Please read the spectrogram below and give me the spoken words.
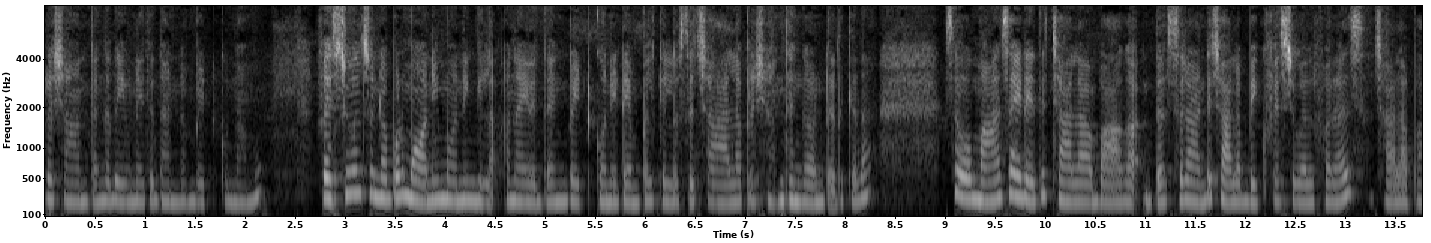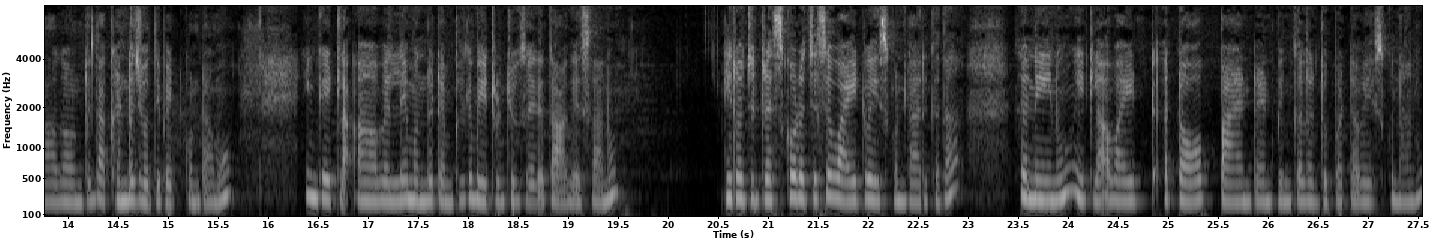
ప్రశాంతంగా దేవుని అయితే దండం పెట్టుకున్నాము. ఫెస్టివల్స్ ఉన్నప్పుడు మార్నింగ్ మార్నింగ్ ఇలా నైవేద్యం పెట్టుకొని టెంపుల్కి వెళ్ళి వస్తే చాలా ప్రశాంతంగా ఉంటుంది కదా. సో మా సైడ్ అయితే చాలా బాగా దసరా అంటే చాలా బిగ్ ఫెస్టివల్ ఫర్ అస్ చాలా బాగా ఉంటుంది. అఖండ జ్యోతి పెట్టుకుంటాము. ఇంకా ఇట్లా వెళ్ళే ముందు టెంపుల్కి బీట్రూట్ జ్యూస్ అయితే తాగేసాను ఈరోజు డ్రెస్ కోడ్ వచ్చేసి వైట్ వేసుకుంటారు కదా. సో నేను ఇట్లా white top pant and pink colour dupatta వేసుకున్నాను.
